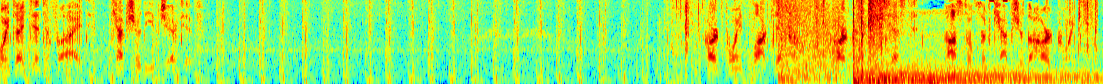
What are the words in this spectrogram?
Hardpoint identified. Capture the objective. Hardpoint locked down. Hardpoint contested. Hostiles have captured the hardpoint.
